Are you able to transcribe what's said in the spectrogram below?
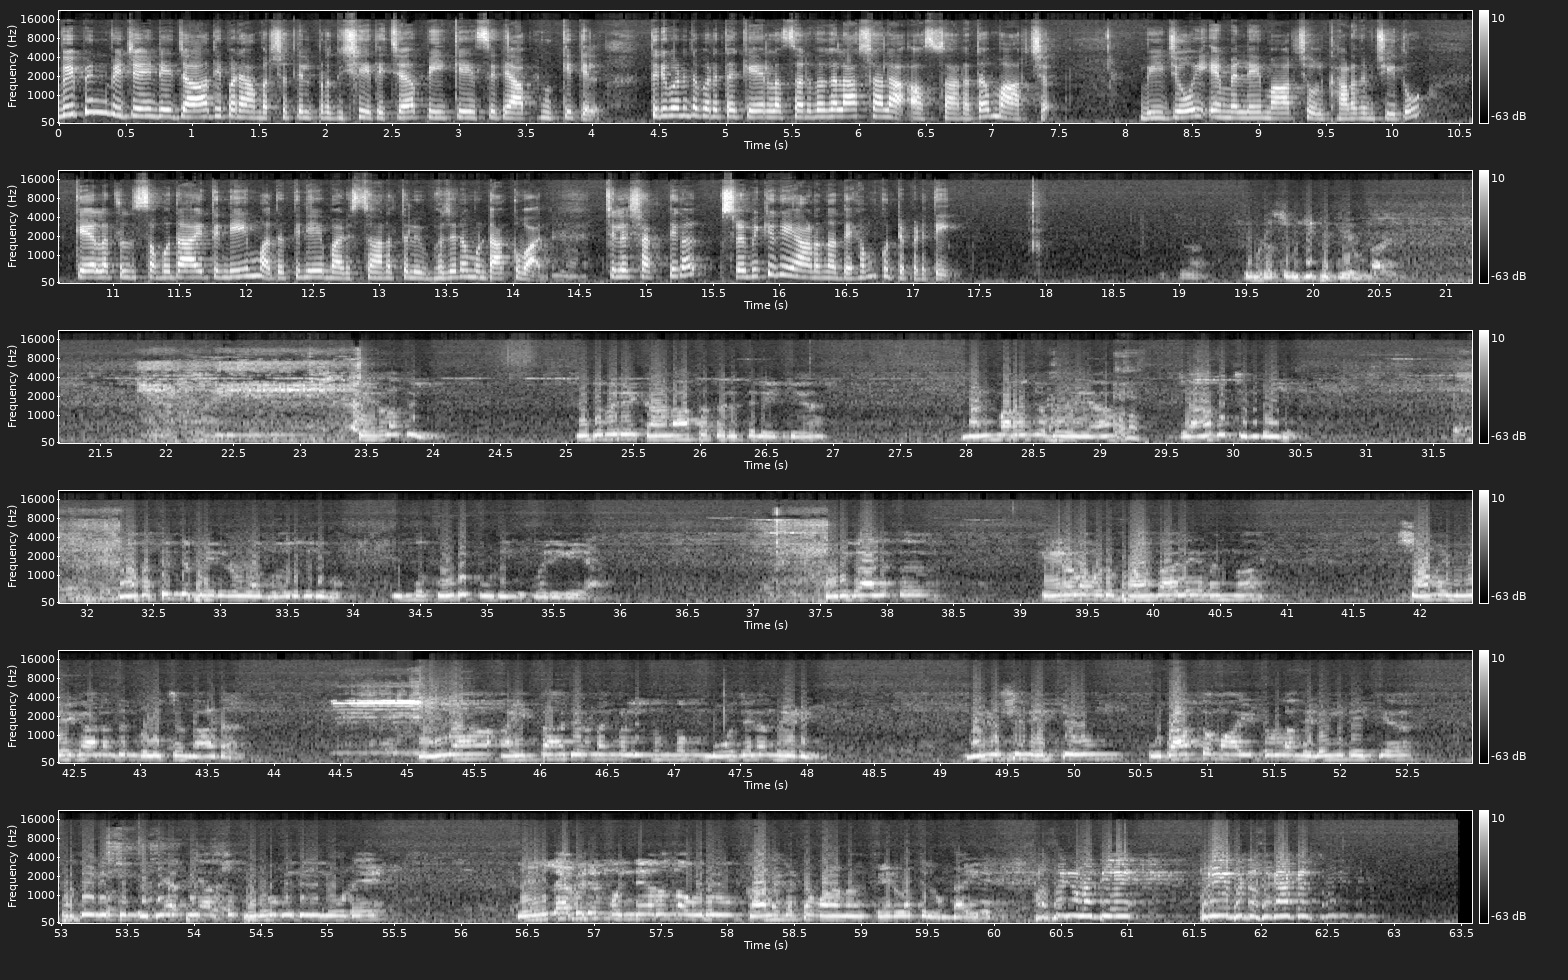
വിപിൻ വിജയന്റെ ജാതി പരാമർശത്തിൽ പ്രതിഷേധിച്ച് പി കെ എസിന്റെ ആഭിമുഖ്യത്തിൽ തിരുവനന്തപുരത്ത് കേരള സർവകലാശാല ആസ്ഥാനത്ത് march. V Joy M L A march ഉദ്ഘാടനം ചെയ്തു. കേരളത്തിൽ സമുദായത്തിന്റെയും മതത്തിന്റെയും അടിസ്ഥാനത്തിൽ വിഭജനമുണ്ടാക്കുവാൻ ചില ശക്തികൾ ശ്രമിക്കുകയാണെന്ന് അദ്ദേഹം കുറ്റപ്പെടുത്തി. ഇവിടെ കേരളത്തിൽ ഇതുവരെ കാണാത്ത തരത്തിലേക്ക് മൺമറഞ്ഞുപോയ ജാതി ചിന്തയും മതത്തിന്റെ പേരിലുള്ള വേർതിരിവും ഇന്ന് കൂടിക്കൂടി വരികയാണ്. ഒരു കാലത്ത് കേരളം ഒരു ഭ്രാന്താലയമെന്ന് സ്വാമി വിവേകാനന്ദൻ വിളിച്ച നാട് എല്ലാ ഐത്താചരണങ്ങളിൽ നിന്നും മോചനം നേടി മനുഷ്യൻ ഏറ്റവും ഉദാത്തമായിട്ടുള്ള നിലയിലേക്ക് പ്രത്യേകിച്ചും വിദ്യാഭ്യാസ പുരോഗതിയിലൂടെ എല്ലാവരും മുന്നേറുന്ന ഒരു കാലഘട്ടമാണ് കേരളത്തിൽ ഉണ്ടായിരുന്നത്. പ്രസംഗമധ്യേ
